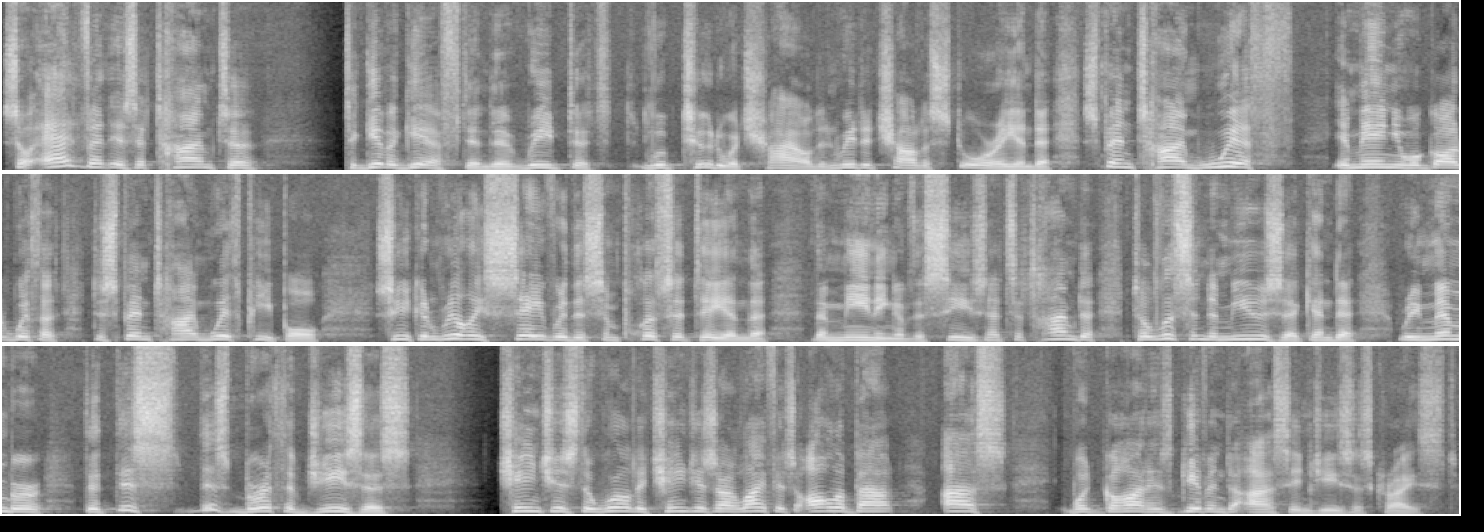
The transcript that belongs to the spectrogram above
so Advent is a time to to give a gift and to read to Luke 2 to a child and read a child a story and to spend time with Emmanuel, God with us, to spend time with people so you can really savor the simplicity and the, the meaning of the season. It's a time to, to listen to music and to remember that this, this birth of Jesus changes the world, it changes our life. It's all about us, what God has given to us in Jesus Christ.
